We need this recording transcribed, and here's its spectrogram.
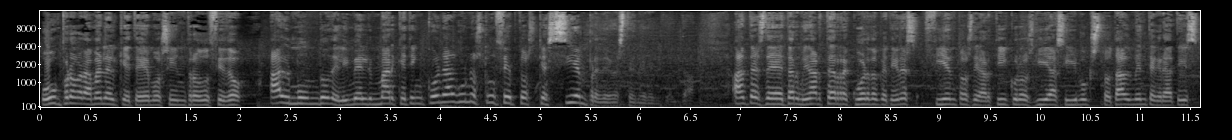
un programa en el que te hemos introducido al mundo del email marketing con algunos conceptos que siempre debes tener en cuenta. Antes de terminar, te recuerdo que tienes cientos de artículos, guías y ebooks totalmente gratis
